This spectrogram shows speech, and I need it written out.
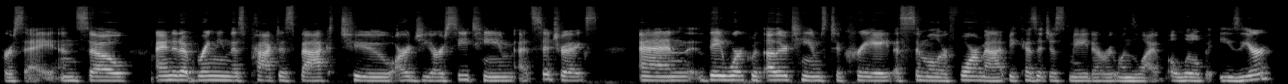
per se. And so I ended up bringing this practice back to our GRC team at Citrix and they worked with other teams to create a similar format because it just made everyone's life a little bit easier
